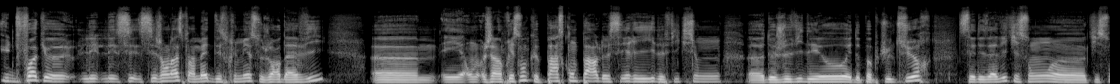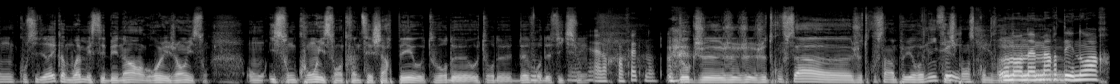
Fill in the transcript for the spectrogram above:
une fois que les, les- ces, ces gens-là se permettent d'exprimer ce genre d'avis, Euh, et j'ai l'impression que parce qu'on parle de séries, de fiction, euh, de jeux vidéo et de pop culture, c'est des avis qui sont euh, qui sont considérés comme ouais mais c'est bénin. En gros, les gens ils sont on- ils sont cons, ils sont en train de s'écharper autour de autour de d'œuvres de fiction. Alors qu'en fait, non. Donc je, je, je- trouve ça euh, je trouve ça un peu ironique et je pense qu'on devrait. On en a euh, marre des noirs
